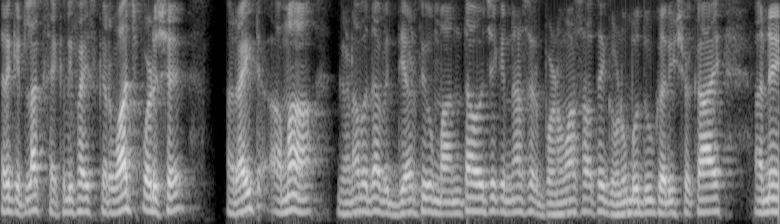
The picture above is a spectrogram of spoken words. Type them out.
ત્યારે કેટલાક સેક્રિફાઈસ કરવા જ પડશે. રાઈટ આમાં ઘણા બધા વિદ્યાર્થીઓ માનતા હોય છે કે ના સર, ભણવા સાથે ઘણું બધું કરી શકાય અને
